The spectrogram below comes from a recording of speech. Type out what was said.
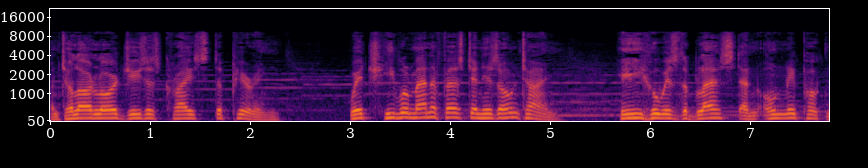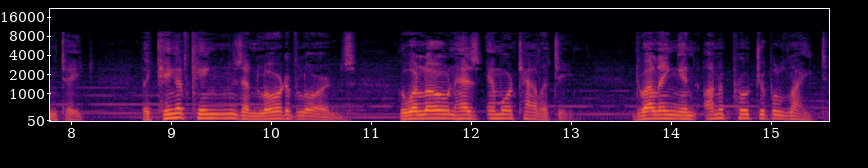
until our Lord Jesus Christ appearing, which he will manifest in his own time, he who is the blessed and only potentate, the King of kings and Lord of lords, who alone has immortality, dwelling in unapproachable light,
